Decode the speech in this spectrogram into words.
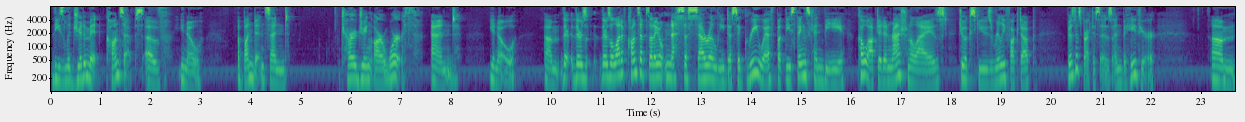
these legitimate concepts of, you know, abundance and charging our worth and, you know, um, there, there's there's a lot of concepts that I don't necessarily disagree with, but these things can be co-opted and rationalized to excuse really fucked up business practices and behavior. Um,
